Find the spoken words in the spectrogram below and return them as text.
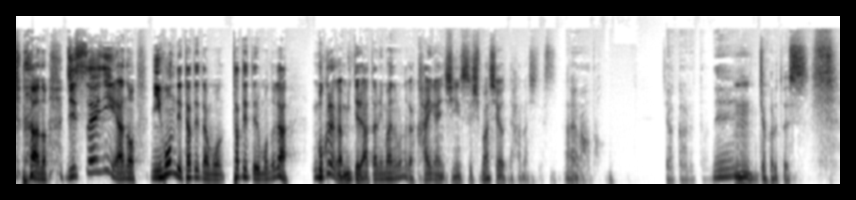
あの、実際に、あの、日本で建てたもん、建ててるものが、僕らが見てる当たり前のものが海外に進出しましたよって話です。はないる。ほど。ジャカルタね。うん、ジャカルタです。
